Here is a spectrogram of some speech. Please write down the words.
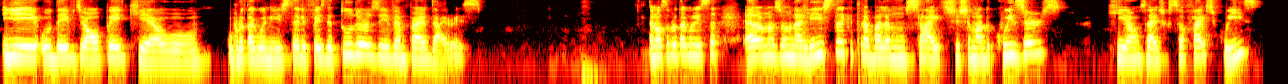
e o David Alpay, que é o, o protagonista, ele fez The Tudors e Vampire Diaries. A nossa protagonista ela é uma jornalista que trabalha num site chamado Quizzers, que é um site que só faz quiz.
